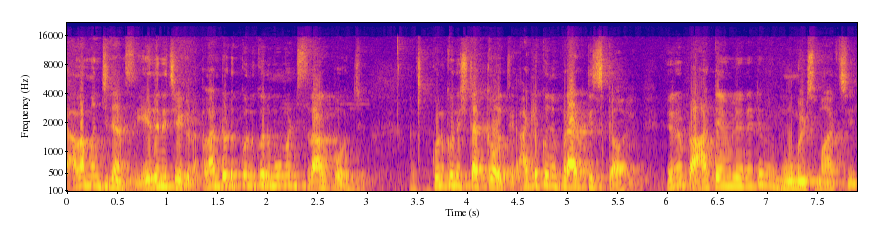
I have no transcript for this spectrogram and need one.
చాలా మంచి డాన్స్ ఏదైనా చేయగలరు అలాంటి కొన్ని కొన్ని మూమెంట్స్ రాకపోవచ్చు. కొన్ని కొన్ని స్టక్ అవుతాయి. అట్లా కొంచెం ప్రాక్టీస్ కావాలి. లేనప్పుడు ఆ టైంలో ఏంటంటే మేము మూమెంట్స్ మార్చి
